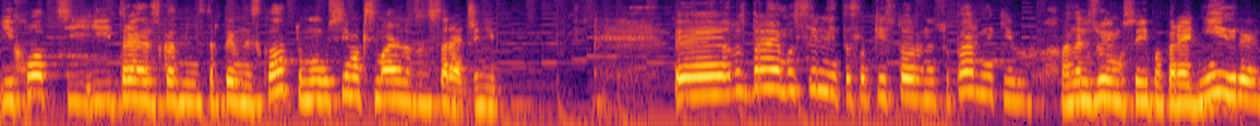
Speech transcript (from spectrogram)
і хлопці, і тренерсько-адміністративний склад, тому усі максимально зосереджені. Е, Розбираємо сильні та слабкі сторони суперників, аналізуємо свої попередні ігри,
